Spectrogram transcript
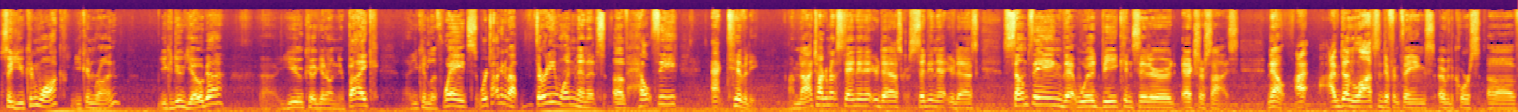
So you can walk, you can run, you can do yoga, uh, you could get on your bike, uh, you could lift weights. We're talking about 31 minutes of healthy activity. I'm not talking about standing at your desk or sitting at your desk, something that would be considered exercise. Now, I, I've done lots of different things over the course of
